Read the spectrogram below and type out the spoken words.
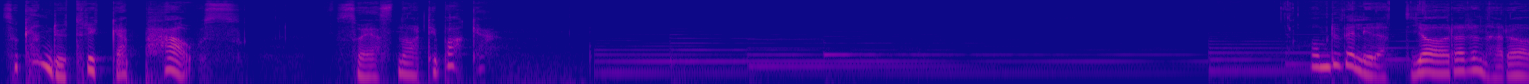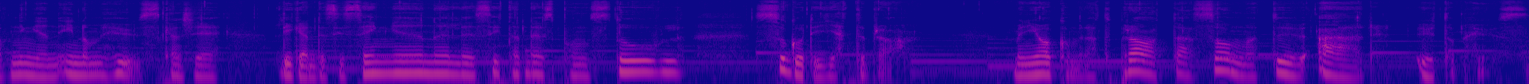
så kan du trycka paus så är jag snart tillbaka. Om du väljer att göra den här övningen inomhus, kanske liggandes i sängen eller sittandes på en stol, så går det jättebra. Men jag kommer att prata som att du är utomhus.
